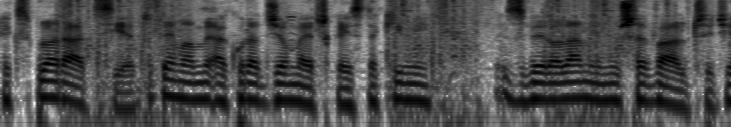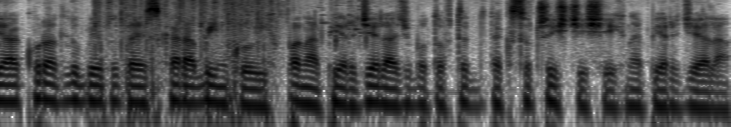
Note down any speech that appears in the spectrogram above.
eksplorację. Tutaj mamy akurat ziomeczkę i z takimi z wyrolami muszę walczyć. Ja akurat lubię tutaj z karabinku ich ponapierdzielać, bo to wtedy tak soczyście się ich napierdziela.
